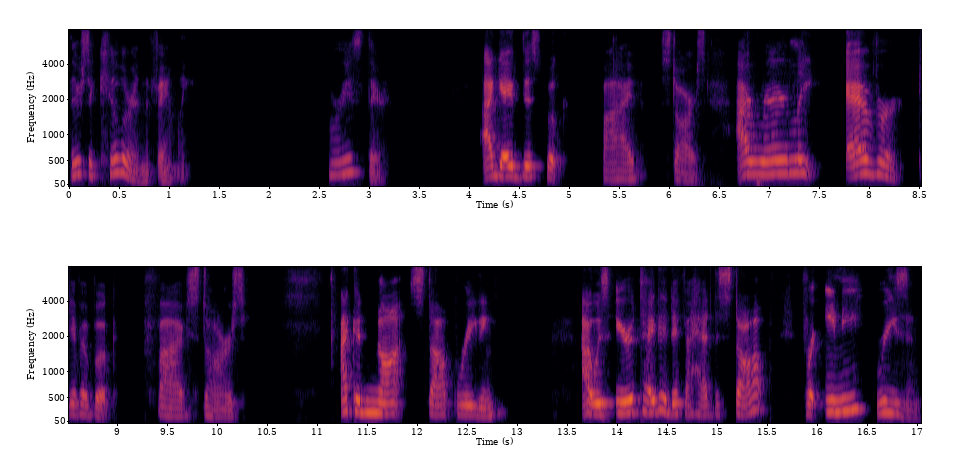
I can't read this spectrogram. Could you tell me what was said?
there's a killer in the family. Or is there? I gave this book five stars. I rarely ever give a book five stars. I could not stop reading. I was irritated if I had to stop for any reason.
